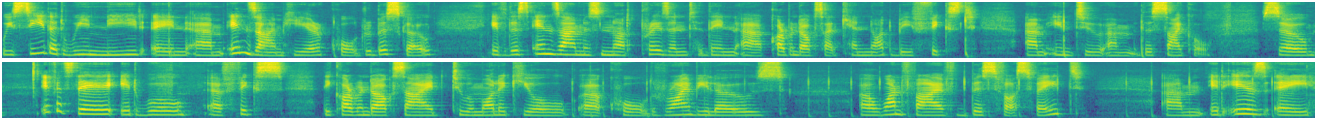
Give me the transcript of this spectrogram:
We see that we need an um, enzyme here called Rubisco if this enzyme is not present, then uh, carbon dioxide cannot be fixed um, into um, the cycle. So if it's there, it will uh, fix the carbon dioxide to a molecule uh, called ribulose uh, 1,5 bisphosphate. Um, it is a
